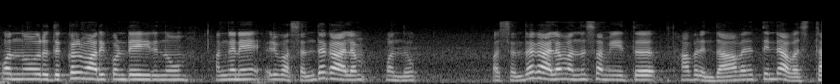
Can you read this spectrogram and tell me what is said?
വന്നു ഋതുക്കൾ മാറിക്കൊണ്ടേയിരുന്നു. അങ്ങനെ ഒരു വസന്തകാലം വന്നു. വസന്തകാലം വന്ന സമയത്ത് ആ വൃന്ദാവനത്തിന്റെ അവസ്ഥ?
